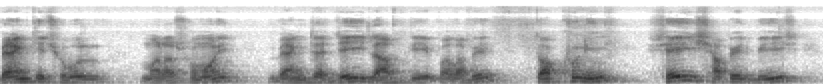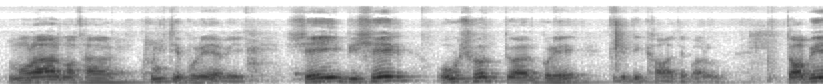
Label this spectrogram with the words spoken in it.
ব্যাংকে ছোবল মারার সময় ব্যাংকটা যেই লাভ দিয়ে পালাবে তখনই সেই সাপের বিষ মরার মাথার খুলিতে পড়ে যাবে। সেই বিষের ঔষধ তৈরি করে যদি খাওয়াতে পারো, তবে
